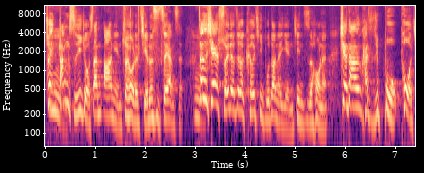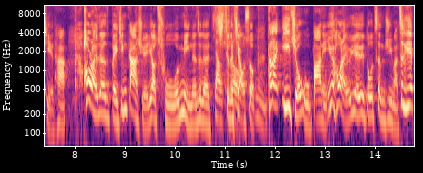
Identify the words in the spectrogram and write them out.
所以当时一九三八年最后的结论是这样子。但是现在随着这个科技不断的演进之后呢，现在大家都开始去破破解它。后来的北京大学要楚文明的这个这个教授，他在一九五八年，因为后来有越来越多证据嘛，这些。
